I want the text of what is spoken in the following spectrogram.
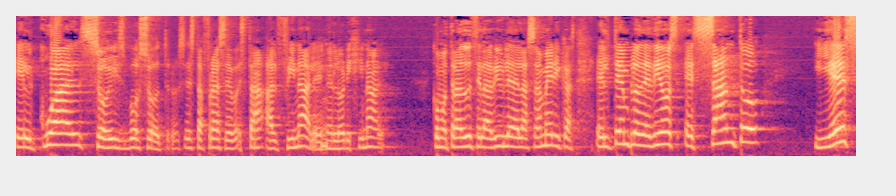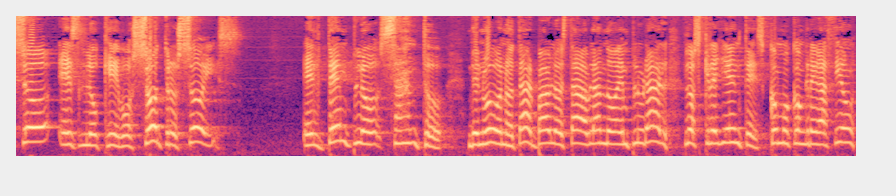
el cual sois vosotros. Esta frase está al final, en el original, como traduce la Biblia de las Américas. El templo de Dios es santo, y eso es lo que vosotros sois, el templo santo. De nuevo notar, Pablo está hablando en plural, los creyentes como congregación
